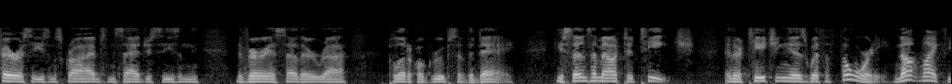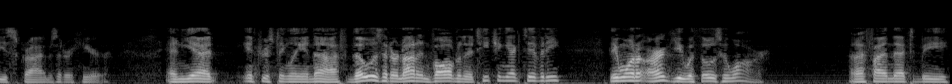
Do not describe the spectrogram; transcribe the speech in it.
Pharisees and scribes and Sadducees and the various other uh, political groups of the day. He sends them out to teach, and their teaching is with authority, not like these scribes that are here. And yet, interestingly enough, those that are not involved in a teaching activity, they want to argue with those who are. And I find that to be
